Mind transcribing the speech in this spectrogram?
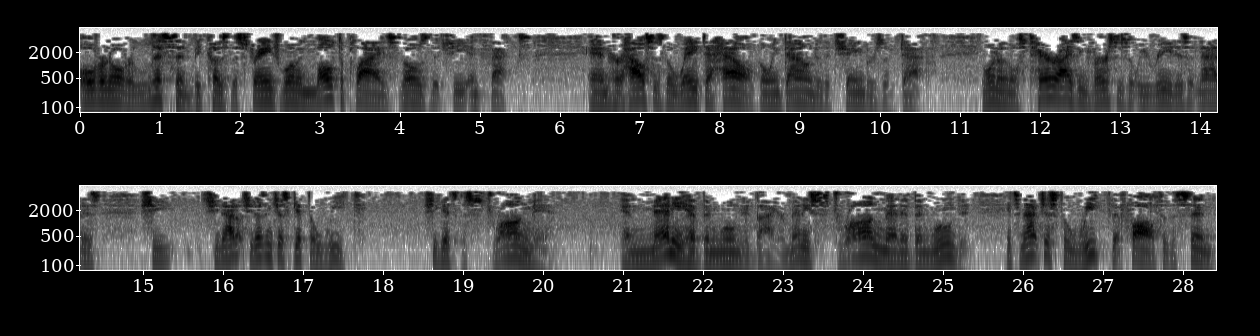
over and over, listen because the strange woman multiplies those that she infects and her house is the way to hell, going down to the chambers of death. One of the most terrorizing verses that we read, is it not, is she she not she doesn't just get the weak, she gets the strong man. And many have been wounded by her. Many strong men have been wounded. It's not just the weak that fall to the sin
